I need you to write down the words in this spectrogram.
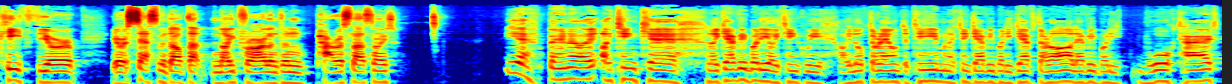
Keith, your your assessment of that night for Ireland in Paris last night? Yeah, Bernard, I, I think, uh, like everybody, I think we, I looked around the team and I think everybody gave their all, everybody worked hard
